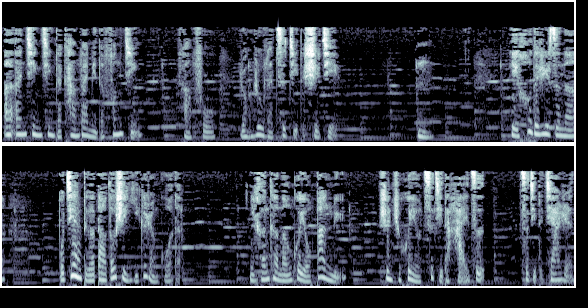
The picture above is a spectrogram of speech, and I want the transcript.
安安静静的看外面的风景，仿佛融入了自己的世界。嗯，以后的日子呢？不见得到都是一个人过的，你很可能会有伴侣，甚至会有自己的孩子、自己的家人。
